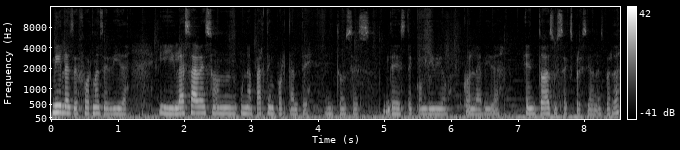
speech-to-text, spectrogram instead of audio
miles de formas de vida y las aves son una parte importante entonces de este convivio con la vida en todas sus expresiones, ¿verdad?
